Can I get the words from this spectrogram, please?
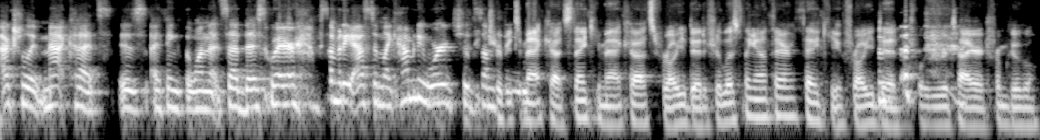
actually Matt Cutts is, I think, the one that said this, where somebody asked him, like, how many words should something. Tribute to Matt Cutts. Thank you, Matt Cutts, for all you did. If you're listening out there, thank you for all you did before you retired from Google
